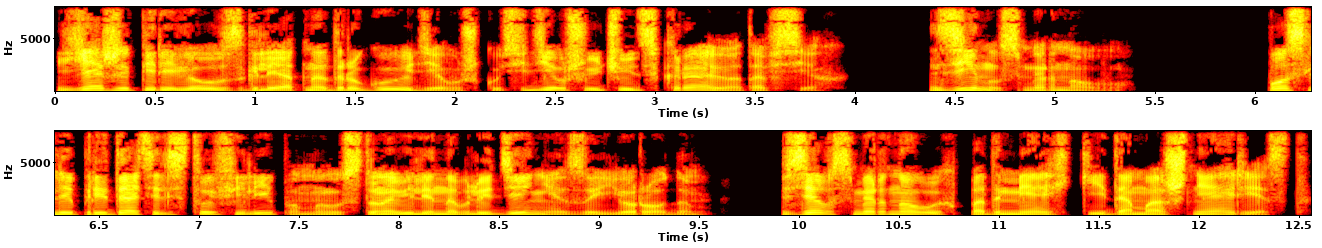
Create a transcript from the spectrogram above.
Я же перевел взгляд на другую девушку, сидевшую чуть с краю ото всех. Зину Смирнову. После предательства Филиппа мы установили наблюдение за ее родом, взяв Смирновых под мягкий домашний арест.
